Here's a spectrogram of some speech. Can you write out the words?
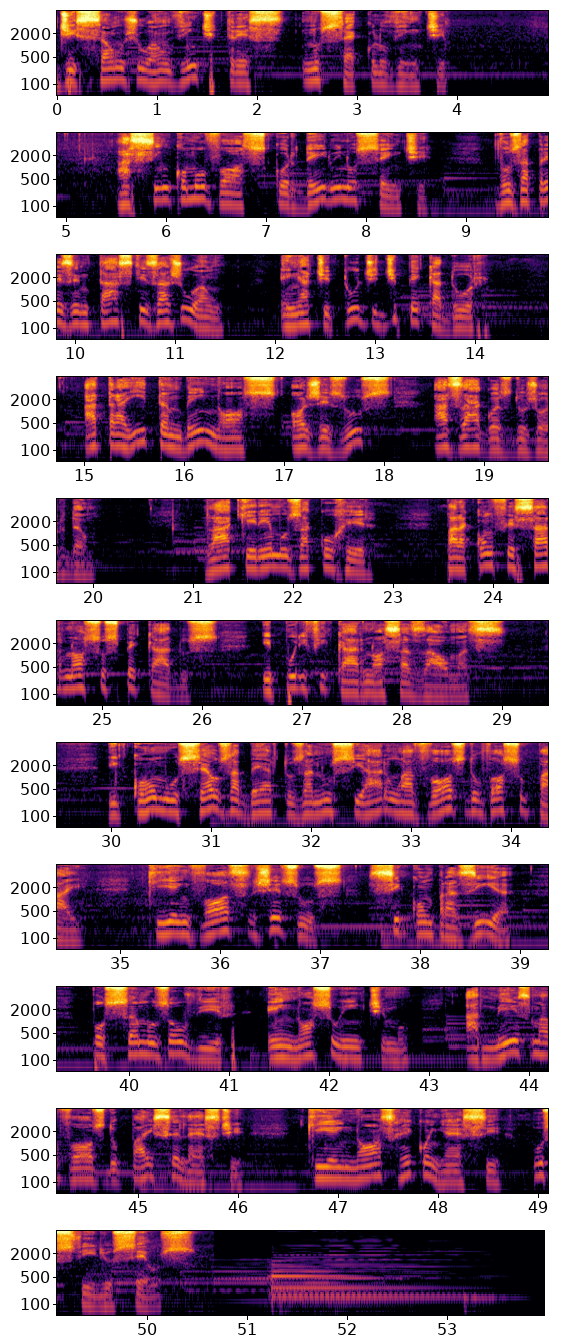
de São João 23, no século 20. Assim como vós, Cordeiro inocente, vos apresentastes a João em atitude de pecador, atraí também nós, ó Jesus, as águas do Jordão. Lá queremos acorrer para confessar nossos pecados e purificar nossas almas. E como os céus abertos anunciaram a voz do vosso Pai, que em vós, Jesus, se comprazia, possamos ouvir em nosso íntimo a mesma voz do Pai Celeste, que em nós reconhece os filhos seus.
